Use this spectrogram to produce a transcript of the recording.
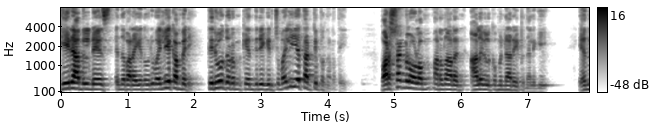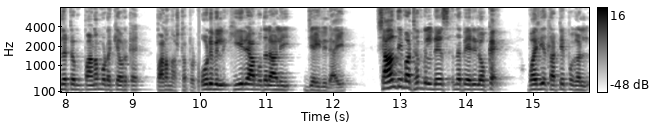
ഹീര ബിൽഡേഴ്സ് എന്ന് പറയുന്ന ഒരു വലിയ കമ്പനി തിരുവനന്തപുരം കേന്ദ്രീകരിച്ച് വലിയ തട്ടിപ്പ് നടത്തി. വർഷങ്ങളോളം മറുനാടൻ ആളുകൾക്ക് മുന്നറിയിപ്പ് നൽകി. എന്നിട്ടും പണം മുടക്കിയവർക്ക് പണം നഷ്ടപ്പെട്ടു. ഒടുവിൽ ഹീര മുതലാളി ജയിലിലായി. ശാന്തിമഠം ബിൽഡേഴ്സ് എന്ന പേരിലൊക്കെ വലിയ തട്ടിപ്പുകൾ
